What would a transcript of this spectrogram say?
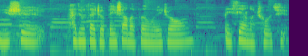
于是，他就在这悲伤的氛围中被献了出去。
